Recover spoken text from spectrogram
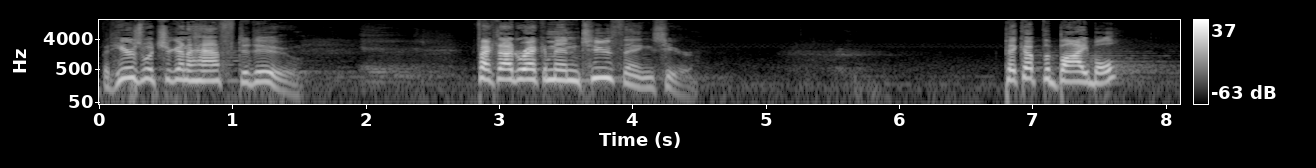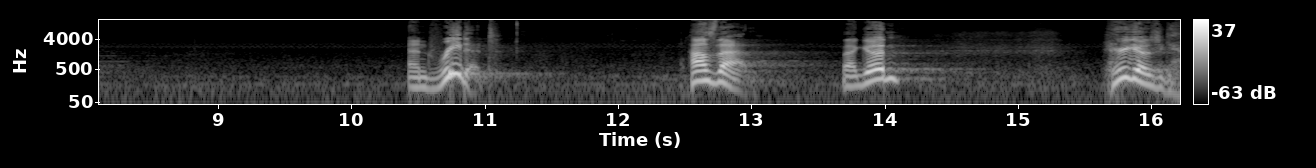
But here's what you're going to have to do. In fact, I'd recommend two things here pick up the Bible and read it. How's that? That good? Here he goes again.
